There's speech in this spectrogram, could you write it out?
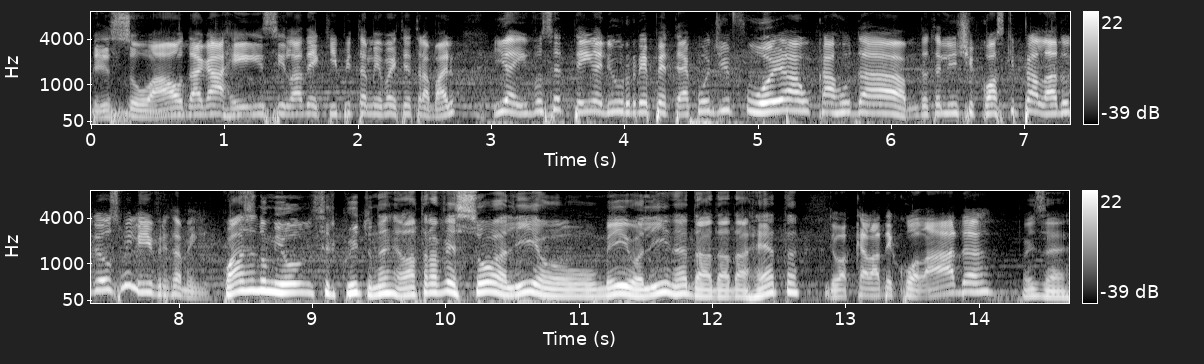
Pessoal da Garrace lá da equipe também vai ter trabalho. E aí você tem ali o Repeteco, onde foi a- o carro da, da Taline Chikoski pra lá do Deus Me Livre também. Quase no miolo do circuito, né? Ela atravessou ali o, o meio ali, né? Da, da, da reta. Deu aquela decolada. Pois é.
